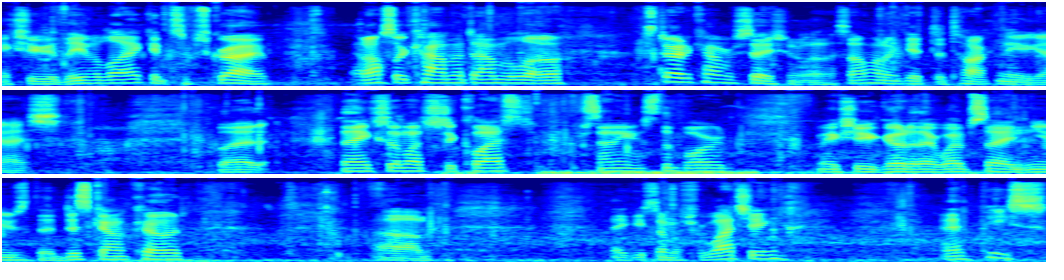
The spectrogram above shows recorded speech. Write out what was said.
make sure you leave a like and subscribe. And also comment down below. Start a conversation with us. I want to get to talking to you guys. But thanks so much to Quest for sending us the board. Make sure you go to their website and use the discount code. Um, thank you so much for watching, and peace.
